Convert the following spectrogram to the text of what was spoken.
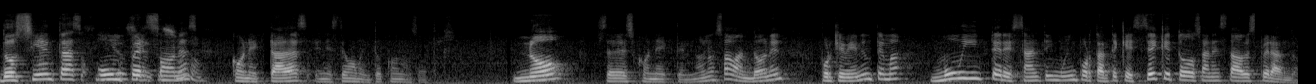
201 personas conectadas en este momento con nosotros. No se desconecten, no nos abandonen, porque viene un tema muy interesante y muy importante que sé que todos han estado esperando.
